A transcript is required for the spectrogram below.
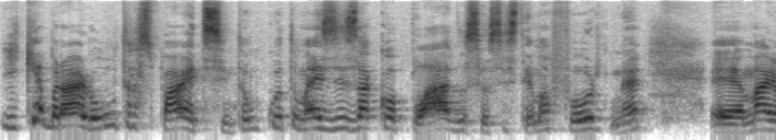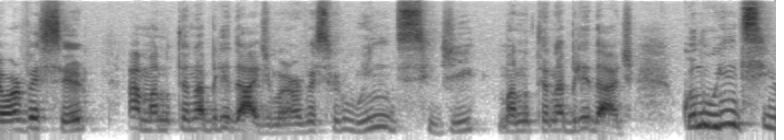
E quebrar outras partes. Então, quanto mais desacoplado o seu sistema for, né, é, maior vai ser a manutenabilidade, maior vai ser o índice de de manutenabilidade. Quando o índice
